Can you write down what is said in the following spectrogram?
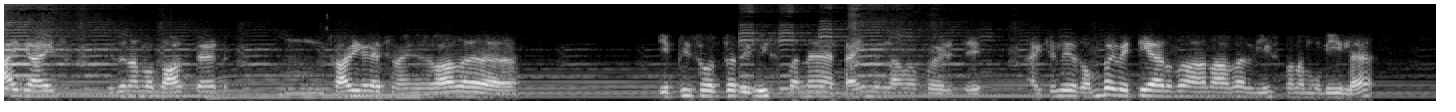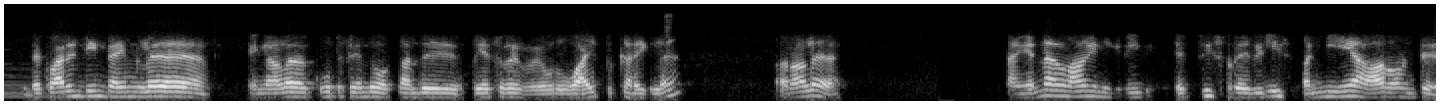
ஹாய் காய்ஸ் இது நம்ம பாக்டட் சாரி காய்ஸ் நாங்கள் எங்களால் எபிசோட்ஸ் ரிலீஸ் பண்ண டைம் இல்லாமல் போயிடுச்சு. ஆக்சுவலி ரொம்ப வெட்டியாக இருந்தோம். அதனால தான் ரிலீஸ் பண்ண முடியல. இந்த குவாரண்டைன் டைமில் எங்களால் கூட்டு சேர்ந்து உட்காந்து பேசுகிற ஒரு வாய்ப்பு கிடைக்கல. அதனால் நாங்கள் என்ன ஆனாலும் இன்னைக்கு எபிசோட ரிலீஸ் பண்ணியே ஆறோன்ட்டு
